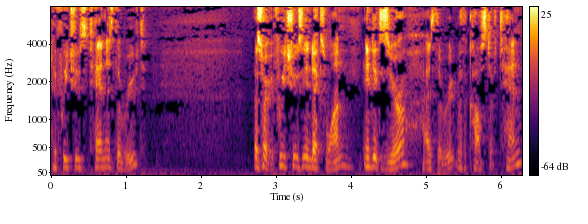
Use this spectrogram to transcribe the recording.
If we choose 10 as the root, Oh, sorry, if we choose index 1, index 0 as the root with a cost of 10,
